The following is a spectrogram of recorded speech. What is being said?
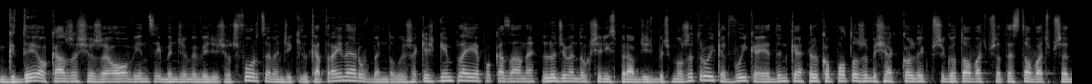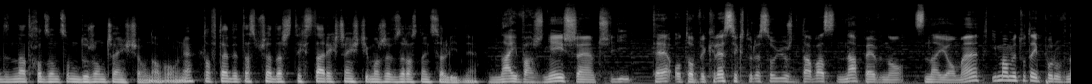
gdy okaże się, że o, więcej będziemy wiedzieć o czwórce, będzie kilka trailerów, będą już jakieś gameplaye pokazane, ludzie będą chcieli sprawdzić być może trójkę, dwójkę, jedynkę, tylko po to, żeby się jakkolwiek przygotować, przetestować przed nadchodzącą dużą częścią nową, nie? To wtedy ta sprzedaż z tych starych części może wzrosnąć solidnie. najważniejsze, czyli te oto wykresy, które są już dla Was na pewno znajome. I mamy tutaj porównanie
